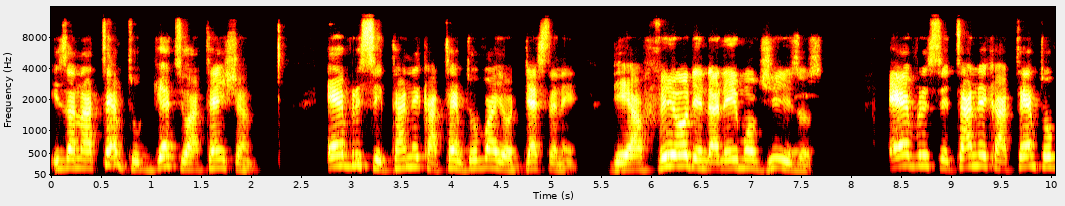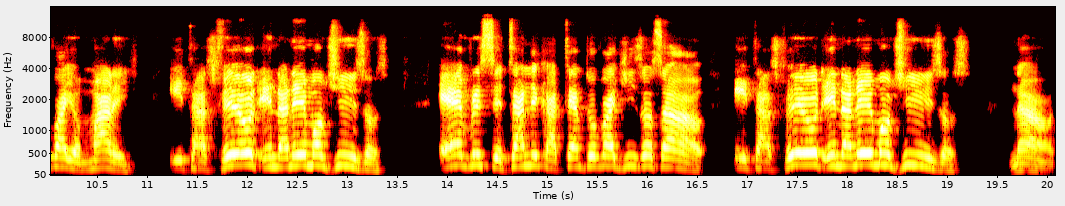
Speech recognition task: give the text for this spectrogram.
It's an attempt to get your attention. Every satanic attempt over your destiny, they have failed in the name of Jesus. Every satanic attempt over your marriage, it has failed in the name of Jesus. Every satanic attempt over Jesus' house, it has failed in the name of Jesus. Now,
